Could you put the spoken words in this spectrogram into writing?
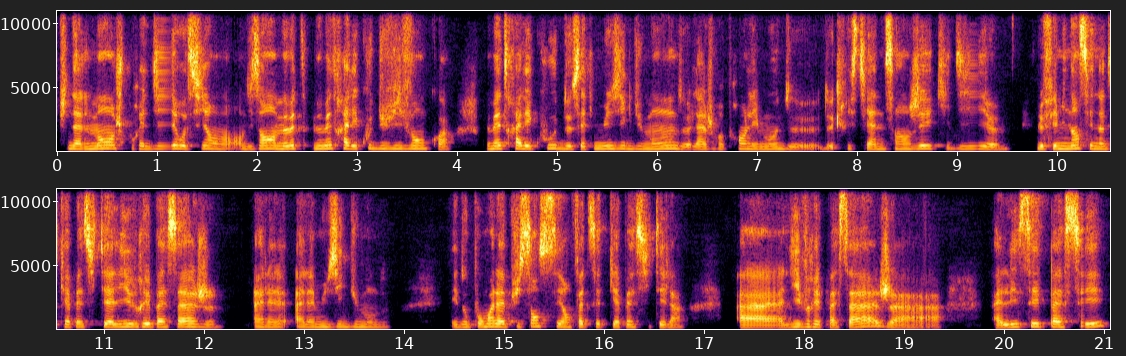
finalement, je pourrais le dire aussi en, disant me mettre, à l'écoute du vivant, quoi. Me mettre à l'écoute de cette musique du monde. Là, je reprends les mots de, Christiane Singer qui dit euh, le féminin, c'est notre capacité à livrer passage à la, musique du monde. Et donc pour moi, la puissance, c'est en fait cette capacité-là à livrer passage, à, laisser passer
